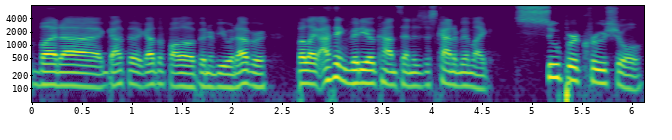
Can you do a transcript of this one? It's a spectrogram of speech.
But uh, got the got the follow up interview, whatever. But like, I think video content has just kind of been like super crucial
